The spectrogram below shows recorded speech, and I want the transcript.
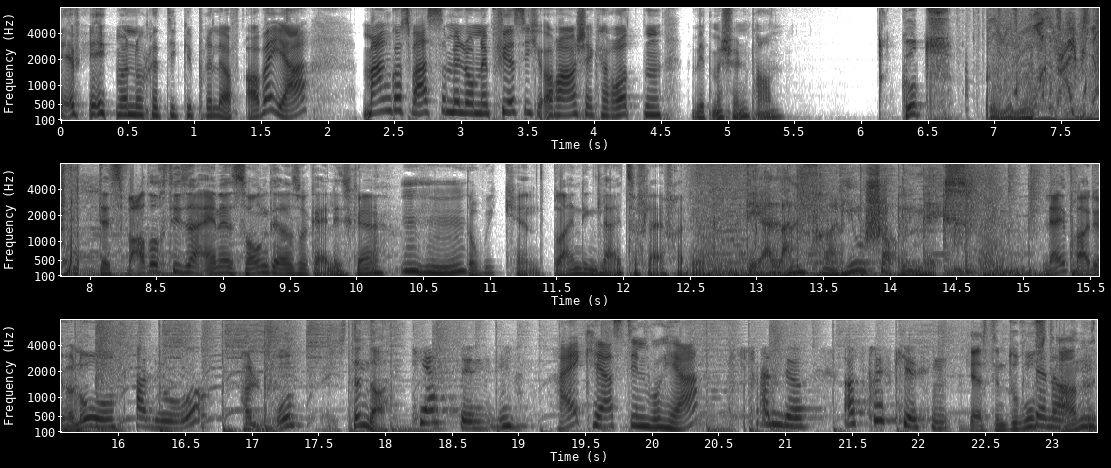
Ich habe immer noch eine dicke Brille auf. Aber ja, Mangos, Wassermelone, Pfirsich, Orange, Karotten, wird man schön braun. Gut. Das war doch dieser eine Song, der so geil ist, gell? Mhm. The Weekend, Blinding Lights auf Live-Radio. Der Live-Radio Shopping Mix. Live-Radio, hallo. Hallo, Hallo? Wer ist denn da? Kerstin. Hi Kerstin, woher? Hallo, aus Christkirchen. Kerstin, du rufst Genau. an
